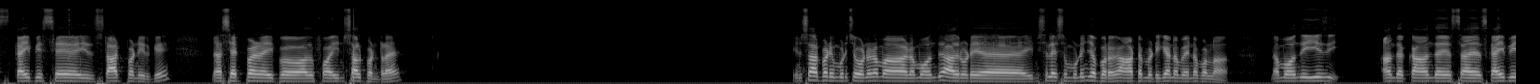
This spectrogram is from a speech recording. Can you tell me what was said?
ஸ்கைபி சே இது ஸ்டார்ட் பண்ணியிருக்கு நான் செட் பண்ண இப்போ அதை இன்ஸ்டால் பண்ணுறேன் இன்ஸ்டால் பண்ணி முடித்த உடனே நம்ம நம்ம வந்து அதனுடைய இன்ஸ்டலேஷன் முடிஞ்ச பிறகு ஆட்டோமேட்டிக்காக நம்ம என்ன பண்ணலாம்? நம்ம வந்து ஈஸி அந்த க அந்த ஸ்கைபி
